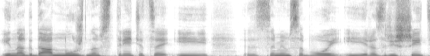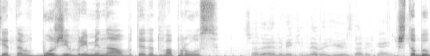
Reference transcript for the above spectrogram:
иногда нужно встретиться и с самим собой и разрешить это в Божьи времена, вот этот вопрос, So the enemy can never use that against you. чтобы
